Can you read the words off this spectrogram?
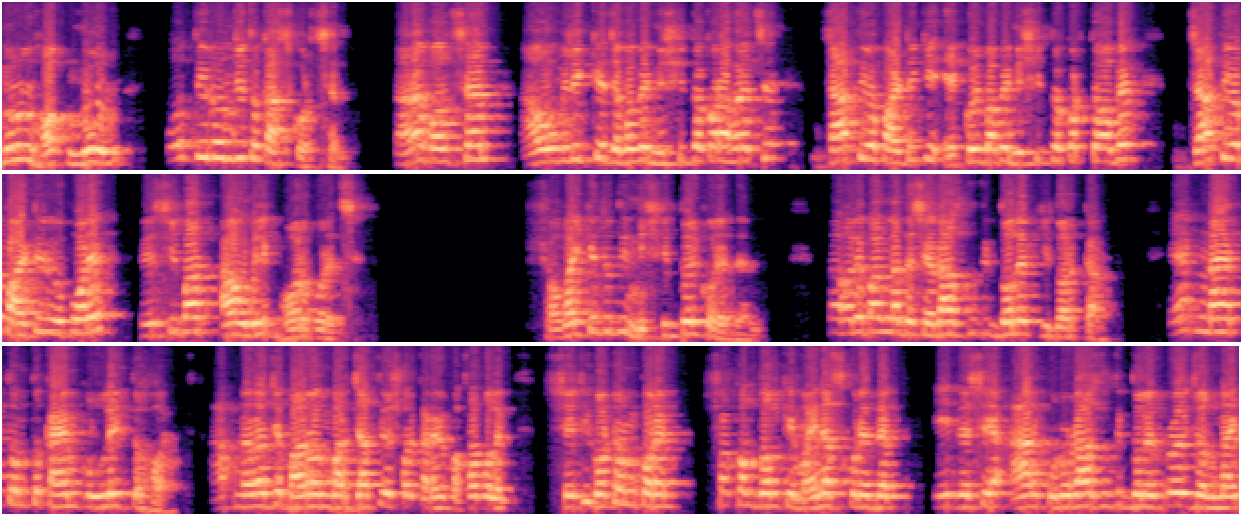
নুরুল হক নূর অতিরঞ্জিত কাজ করছেন। তারা বলছেন, আওয়ামী লীগকে যেভাবে নিষিদ্ধ করা হয়েছে, জাতীয় পার্টিকে একইভাবে নিষিদ্ধ করতে হবে। জাতীয় পার্টির উপরে বেশিরভাগ আওয়ামী লীগ ভর করেছে। সবাইকে যদি নিষিদ্ধই করে দেন, তাহলে বাংলাদেশের রাজনৈতিক দলের কি দরকার? এক নায়কতন্ত্র কায়েম করলেই তো হয়। আপনারা যে বারংবার জাতীয় সরকারের কথা বলেন, সেটি গঠন করেন, সকল দলকে মাইনাস করে দেন, এই দেশে আর কোনো রাজনৈতিক দলের প্রয়োজন নাই।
